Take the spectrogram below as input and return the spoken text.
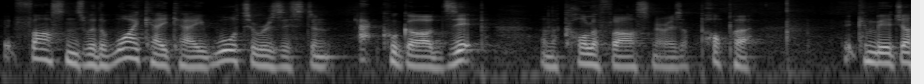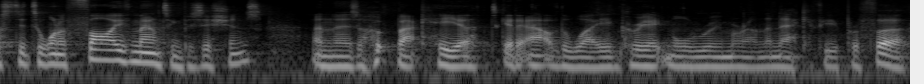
It fastens with a YKK water resistant AquaGuard zip and the collar fastener is a popper. It can be adjusted to one of five mounting positions and there's a hook back here to get it out of the way and create more room around the neck if you prefer.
